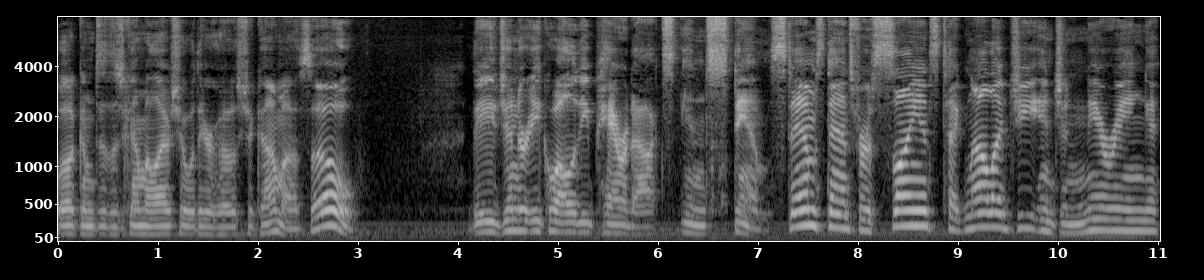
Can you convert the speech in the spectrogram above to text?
Welcome to the Shakaama Live Show with your host, Shakaama. So, the gender equality paradox in STEM. STEM stands for science, technology, engineering,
